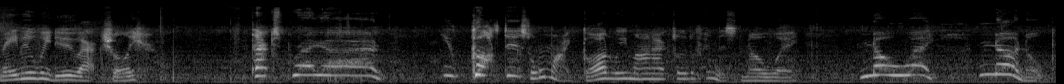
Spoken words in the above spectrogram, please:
Maybe we do, actually. Tax Brian! You got this! Oh my god, we might actually defend this. No way. No way! No, nope.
